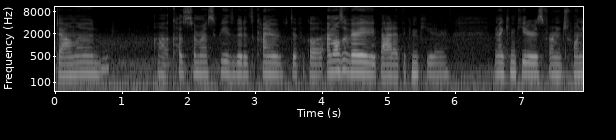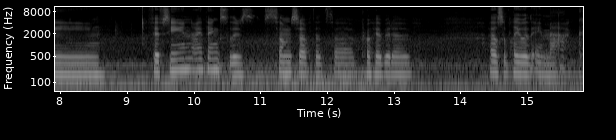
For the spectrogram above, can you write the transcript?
download uh, custom recipes, but it's kind of difficult. I'm also very bad at the computer. My computer is from 2015, I think. So there's some stuff that's uh, prohibitive. I also play with a Mac.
